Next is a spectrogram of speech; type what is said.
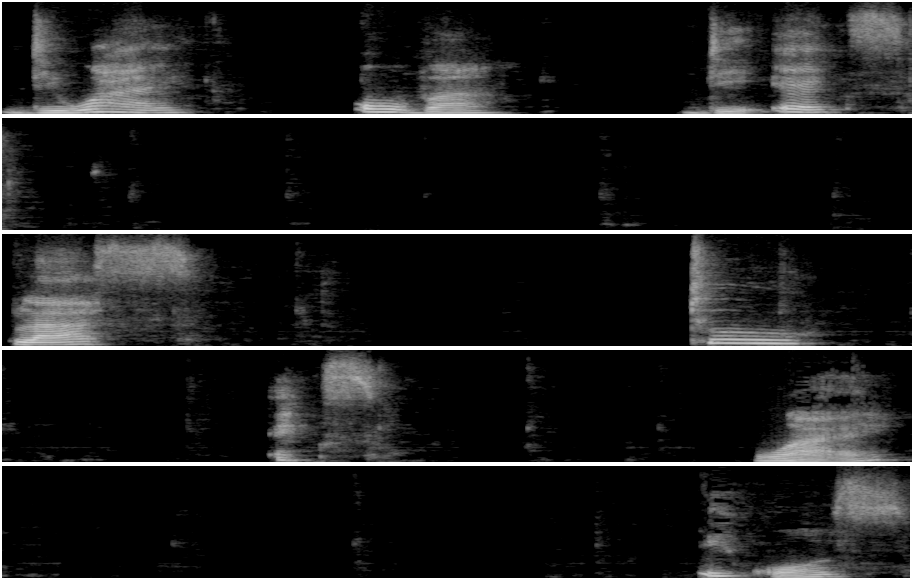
dy over dx plus 2x y equals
